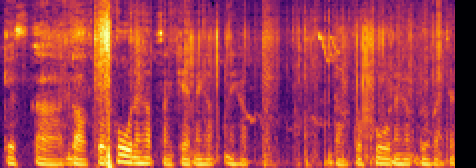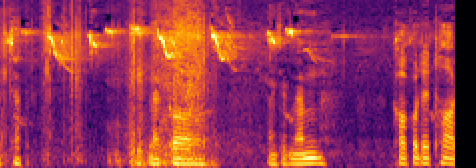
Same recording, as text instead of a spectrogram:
เกสอ่าดอกตัวผู้นะครับ สังเกตนะครับนี่ครับ ดอกตัวผู้นะครับ ดูกันชัดๆ แล้วก็หลังจากนั้นเขาก็ได้ทอด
